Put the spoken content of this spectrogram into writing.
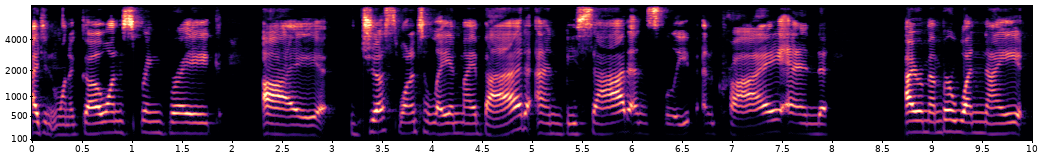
I didn't want to go on a spring break. I just wanted to lay in my bed and be sad and sleep and cry. And I remember one night,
